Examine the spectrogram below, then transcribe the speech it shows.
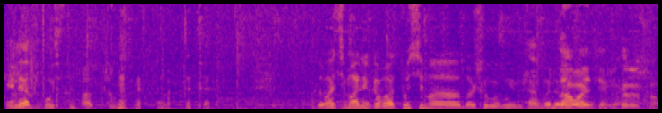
Или отпустим. Давайте маленького отпустим, а большого будем жарить. Давайте, хорошо.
